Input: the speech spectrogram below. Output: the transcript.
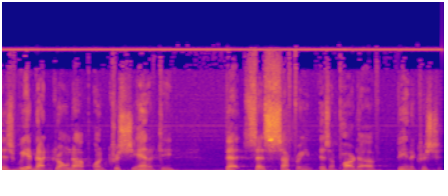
is we have not grown up on Christianity that says suffering is a part of being a Christian.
